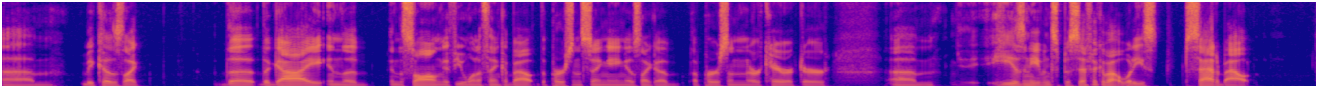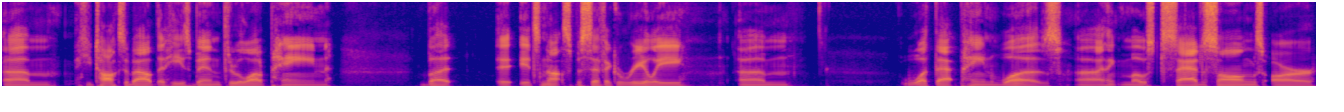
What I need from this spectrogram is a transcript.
Um, because like the the guy in the in the song, if you want to think about the person singing as like a, a person or character, um, he isn't even specific about what he's sad about. Um, he talks about that he's been through a lot of pain, but it, it's not specific really um, what that pain was. Uh, I think most sad songs are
